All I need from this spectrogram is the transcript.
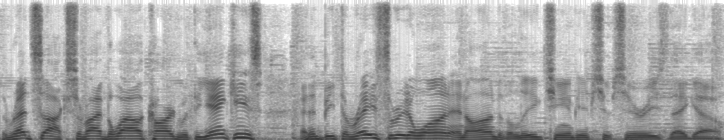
The Red Sox survived the wild card with the Yankees and then beat the Rays 3 to 1 and on to the league championship series they go.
